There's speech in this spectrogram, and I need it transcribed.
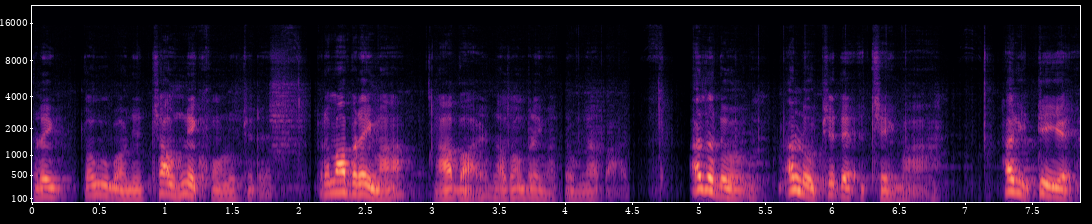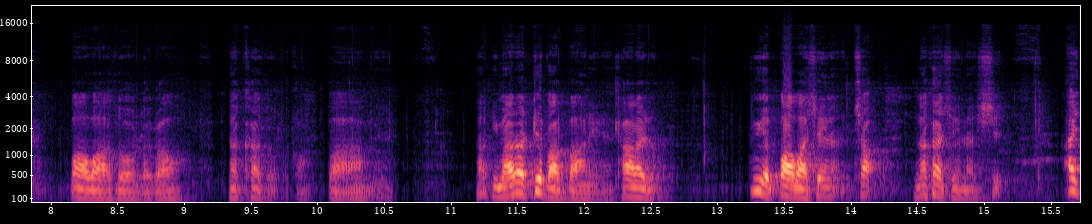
ပရိတ်သုံးခုပေါင်းချင်း6နှစ်ခွန်လို့ဖြစ်တယ်ပထမပရိတ်မှာ9ပါတယ်နောက်ဆုံးပရိတ်မှာ3ညပါတယ် အဲ့ဒါလိုအဲ့လိုဖြစ်တဲ့အချိန်မှာအဲ့ဒီတည့်ရဲ့ပါပါတော့၎င်းနှက်ခတ်တော့၎င်းပါရမယ်နော်ဒီမှာတော့တစ်ပါပါနေတယ်ထားလိုက်တော့သူ့ရဲ့ပါပါချင်းလား6နှက်ခတ်ချင်းလား8အဲ့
